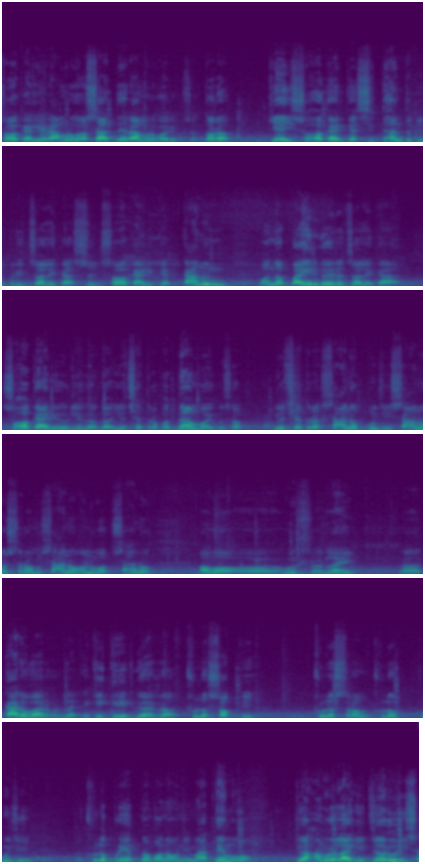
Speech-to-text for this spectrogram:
सहकारीले राम्रो असाध्यै राम्रो गरेको छ। तर केही सहकारीका सिद्धान्त विपरीत चलेका सहकारीका कानुनभन्दा बाहिर गएर चलेका सहकारीहरूले गर्दा यो क्षेत्र बदनाम भएको छ। यो क्षेत्र सानो पुँजी सानो श्रम सानो अनुभव सानो अब उसहरूलाई कारोबारहरूलाई एकीकृत गरेर ठुलो शक्ति ठुलो श्रम ठुलो पुँजी ठुलो प्रयत्न बनाउने माध्यम हो। त्यो हाम्रो लागि जरुरी छ।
